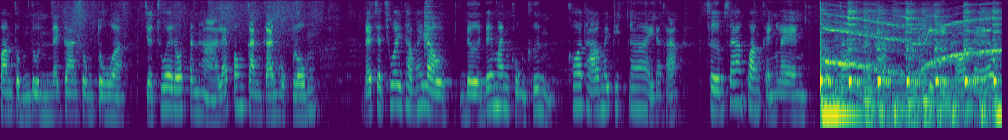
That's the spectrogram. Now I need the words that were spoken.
ความสมดุลในการทรงตัว จะช่วยลดปัญหาและป้องกันการหกล้ม และจะช่วยทำให้เราเดินได้มั่นคงขึ้น ข้อเท้าไม่พลิกง่ายนะคะ เสริมสร้างความแข็งแรงของกล้ามเนื้อค่ะเมื่อเด็กๆพร้อมแล้ว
